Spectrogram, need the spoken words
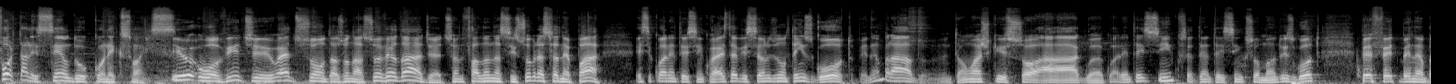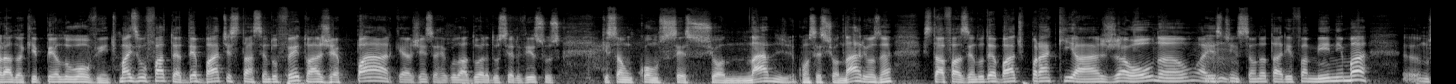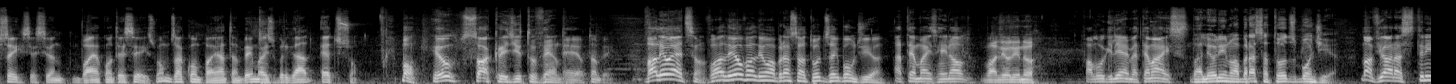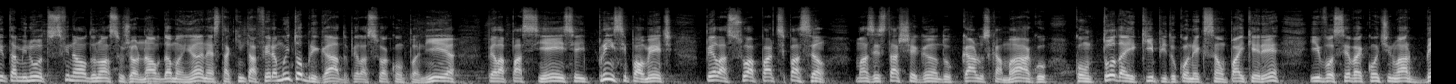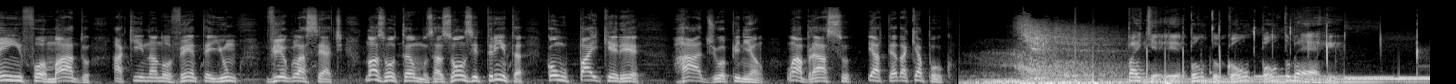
fortalecendo conexões. E o, o ouvinte, o Edson da Zona Sul, é verdade, Edson, falando assim sobre a Sanepar, esse 45 reais deve ser onde não tem esgoto, bem lembrado. Então acho que só a água 45, 75 somando o esgoto. Perfeito, bem lembrado aqui pelo ouvinte. Mas o fato é, debate está sendo feito, a AGEPAR, que é a agência reguladora dos serviços que são concessionários, concessionários né? Está fazendo o debate para que haja ou não a extinção da tarifa mínima. Eu não sei se esse ano vai acontecer isso. Vamos acompanhar também, mas obrigado, Edson. Bom, eu só acredito vendo. É, eu também. Valeu, Edson. Valeu, valeu, um abraço a todos aí, bom dia. Até mais, Reinaldo. Valeu, Lino. Falou, Guilherme, até mais. Valeu, Lino. Um abraço a todos, bom dia. 9 horas 30 minutos, final do nosso Jornal da Manhã, nesta quinta-feira. Muito obrigado pela sua companhia, pela paciência e principalmente pela sua participação. Mas está chegando Carlos Camargo com toda a equipe do Conexão Pai Querer e você vai continuar bem informado aqui na 91,7. Nós voltamos às 11:30 com o Pai Querer Rádio Opinião. Um abraço e até daqui a pouco. Paiquerê.com.br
